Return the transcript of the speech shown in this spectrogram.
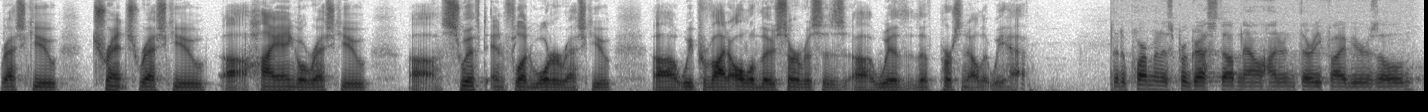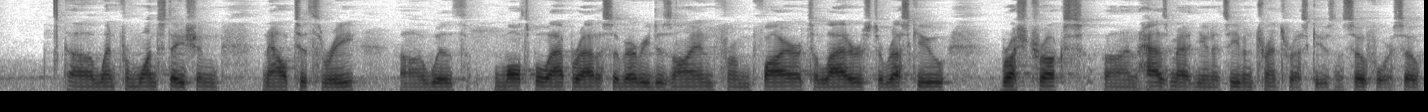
rescue, trench rescue, uh, high angle rescue, uh, swift and flood water rescue. Uh, we provide all of those services uh, with the personnel that we have. The department has progressed up now 135 years old, uh, went from one station now to three uh, with multiple apparatus of every design from fire to ladders to rescue, brush trucks uh, and hazmat units, even trench rescues and so forth. So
